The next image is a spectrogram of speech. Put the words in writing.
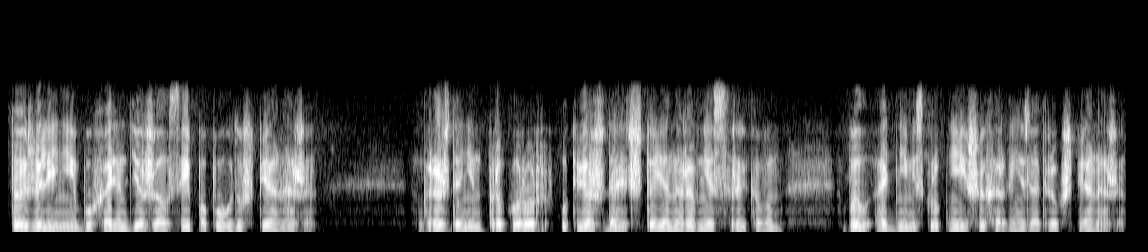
Той же линии Бухарин держался и по поводу шпионажа. Гражданин-прокурор утверждает, что я наравне с Рыковым был одним из крупнейших организаторов шпионажа.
